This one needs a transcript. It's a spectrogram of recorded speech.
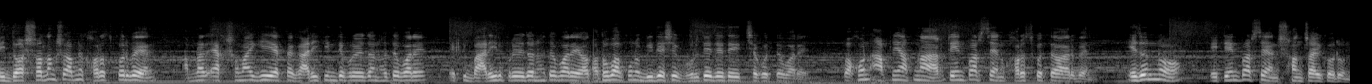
এই দশ শতাংশ আপনি খরচ করবেন, আপনার এক সময় গিয়ে একটা গাড়ি কিনতে প্রয়োজন হতে পারে, একটি বাড়ির প্রয়োজন হতে পারে, অথবা কোনো বিদেশে ঘুরতে যেতে ইচ্ছে করতে পারে। তখন আপনি আপনার টেন পার্সেন্ট খরচ করতে পারবেন। এজন্য এই টেন পার্সেন্ট সঞ্চয় করুন।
